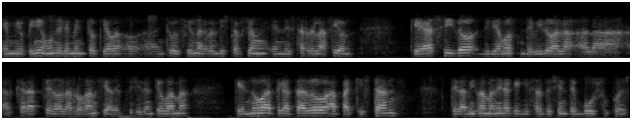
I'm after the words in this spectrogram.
en mi opinión un elemento que ha introducido una gran distorsión en esta relación que ha sido, diríamos, debido a la, al carácter o a la arrogancia del presidente Obama, que no ha tratado a Pakistán de la misma manera que quizá el presidente Bush, pues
